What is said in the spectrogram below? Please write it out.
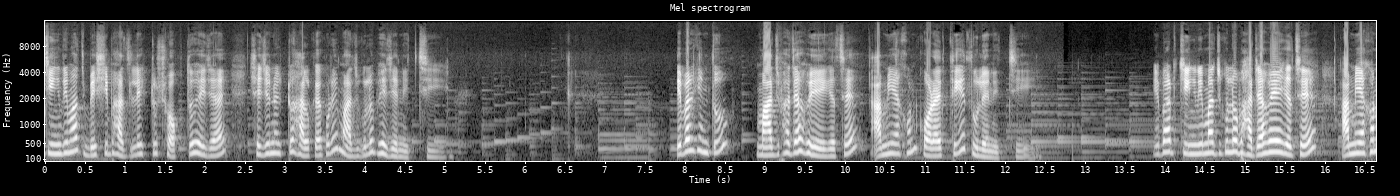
চিংড়ি মাছ বেশি ভাজলে একটু শক্ত হয়ে যায়, সেজন্য একটু হালকা করে মাছগুলো ভেজে নিচ্ছি। এবার কিন্তু মাছ ভাজা হয়ে গেছে, আমি এখন কড়াইয়ের থেকে তুলে নিচ্ছি। এবার চিংড়ি মাছগুলো ভাজা হয়ে গেছে আমি এখন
